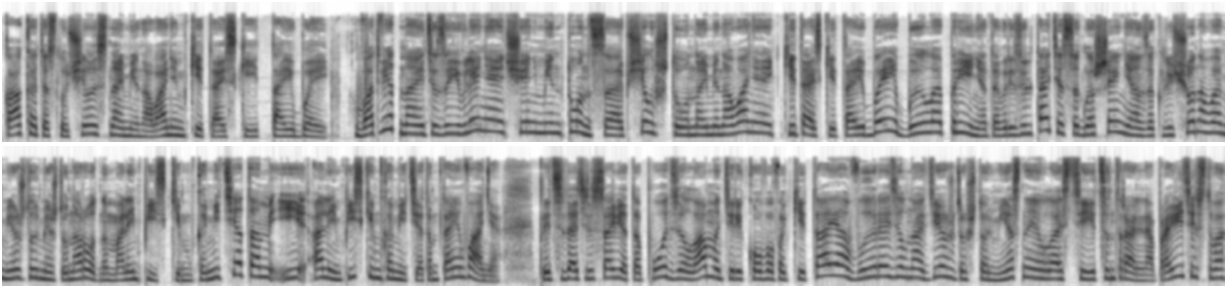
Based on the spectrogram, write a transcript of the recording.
как это случилось с наименованием «Китайский Тайбэй». В ответ на эти заявления Чен Минтун сообщил, что наименование «Китайский Тайбэй» было принято в результате соглашения, заключенного между Международным Олимпийским комитетом и Олимпийским комитетом Тайваня. Председатель Совета по делам материкового Китая выразил надежду, что местные власти и центральное правительство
